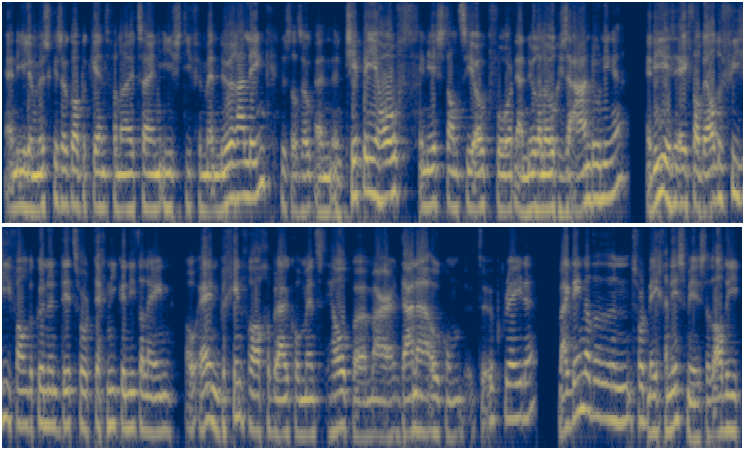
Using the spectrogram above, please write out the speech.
En Elon Musk is ook wel bekend vanuit zijn initiatieven met Neuralink. Dus dat is ook een, een chip in je hoofd. In eerste instantie ook voor ja, neurologische aandoeningen. En die heeft al wel de visie van we kunnen dit soort technieken niet alleen oh, in het begin vooral gebruiken om mensen te helpen, maar daarna ook om te upgraden. Maar ik denk dat het een soort mechanisme is. Dat al die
